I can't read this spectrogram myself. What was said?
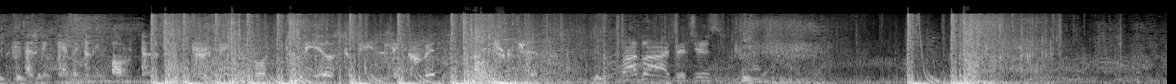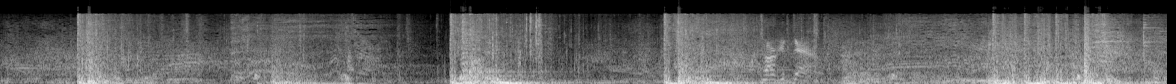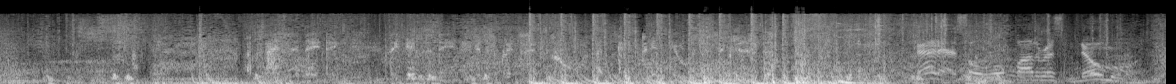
Has been chemically altered, trimming what appears to be liquid nitrogen. Bye-bye, bitches. Target down. Bother us no more.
